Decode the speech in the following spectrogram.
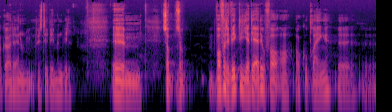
at gøre det anonymt, hvis det er det, man vil. Øhm, så, så hvorfor det er vigtigt? Ja, det er det jo for at, at kunne bringe, øh, øh,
